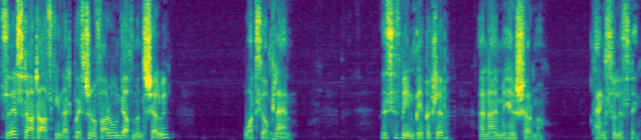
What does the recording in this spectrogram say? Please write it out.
So let's start asking that question of our own governments, shall we? What's your plan? This has been Paperclip, and I'm Mihir Sharma. Thanks for listening.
